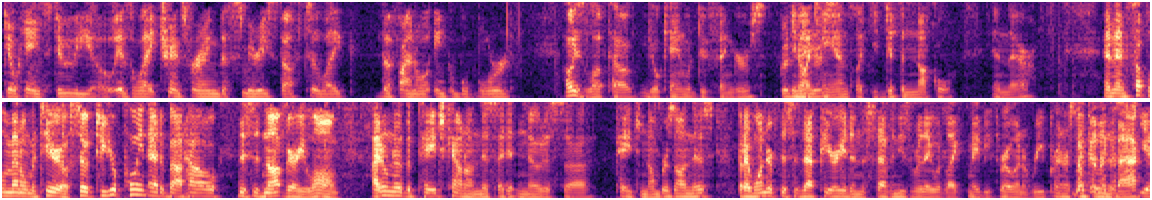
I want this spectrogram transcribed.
Gil Kane studio is like transferring the smeary stuff to like the final inkable board. I always loved how Gil Kane would do fingers. Good you know, fingers. like hands, like you'd get the knuckle in there. And then supplemental material. So to your point, Ed, about how this is not very long. I don't know the page count on this. I didn't notice uh, page numbers on this, but I wonder if this is that period in the '70s where they would like maybe throw in a reprint or something like in a the s- back. yeah,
